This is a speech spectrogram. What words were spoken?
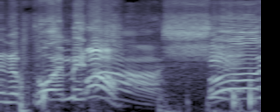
an appointment? Oh, shit. Oh,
